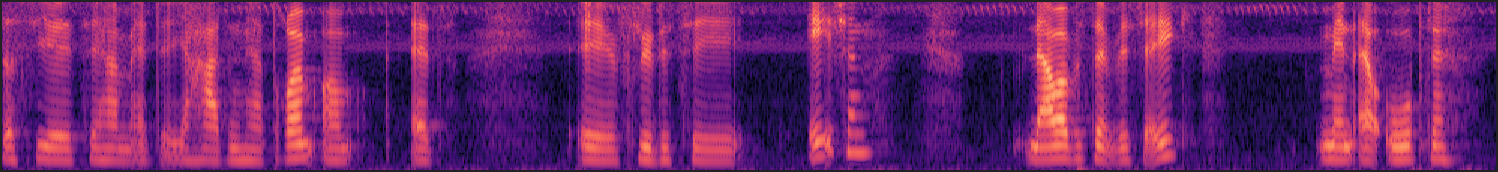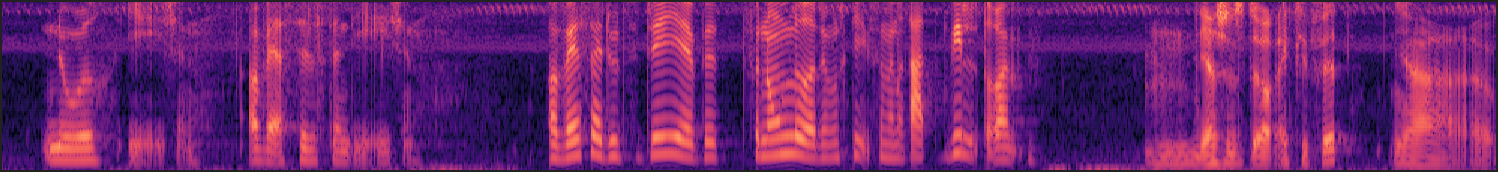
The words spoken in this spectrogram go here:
der siger jeg til ham, at øh, jeg har den her drøm om at øh, flytte til Asien. Nærmere bestemt, hvis jeg ikke, men at åbne noget i Asien og være selvstændig i Asien. Og hvad sagde du til det, Jeppe? For nogen lyder det måske som en ret vild drøm. Mm, jeg synes, det var rigtig fedt. Jeg har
